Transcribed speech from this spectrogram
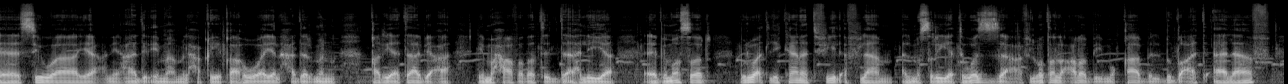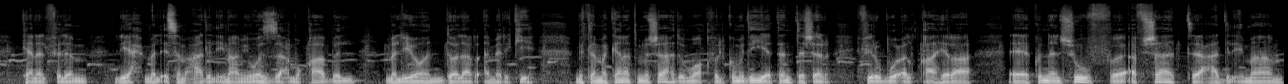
آه، سوى يعني عادل إمام. الحقيقة هو ينحدر من قرية تابعة لمحافظة الداهلية آه، بمصر. بالوقت اللي كانت فيه الأفلام المصرية توزع في الوطن العربي مقابل بضعة آلاف كان الفيلم ليحمل اسم عادل إمام يوزع مقابل مليون دولار أمريكي. مثلما كانت مشاهد ومواقف الكوميدية تنتشر في ربوع القاهرة آه، كنا نشوف أفشات عادل إمام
